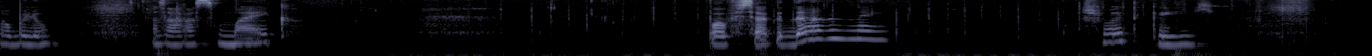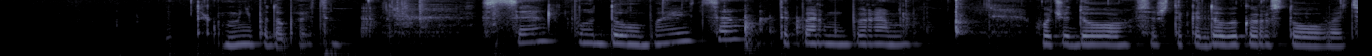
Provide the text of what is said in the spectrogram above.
роблю. Зараз мейк. Повсякденний, швидкий. Так, мені подобається. Все подобається. Тепер ми беремо Хочу до, все ж таки довикористовувати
